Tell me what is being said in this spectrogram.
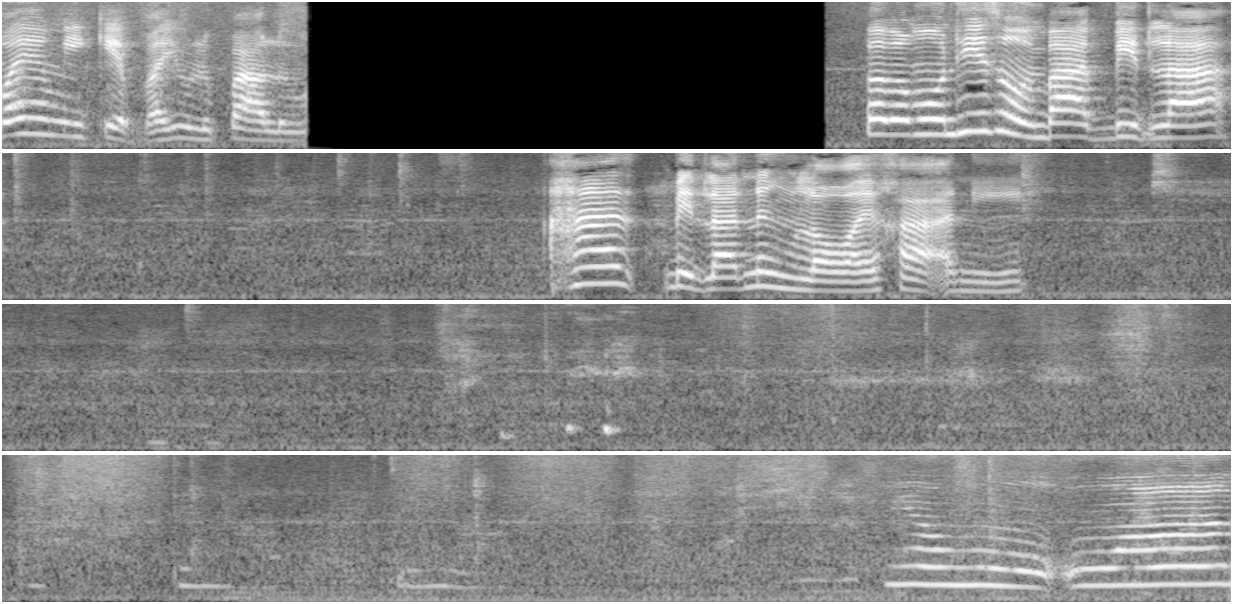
ว่ายังมีเก็บไว้อยู่หรือเปล่าหรือ เปิดประมูลที่ศูนย์บาทบิดละบิดละหนึ่งร้อยค่ะ อันนี้ เมียวหมูอ้วน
